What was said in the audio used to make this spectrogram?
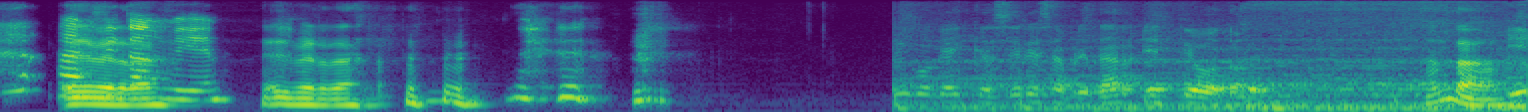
Así verdad. también. Es verdad. único que hay que hacer es apretar este botón. Anda. Y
